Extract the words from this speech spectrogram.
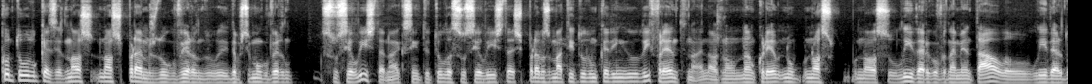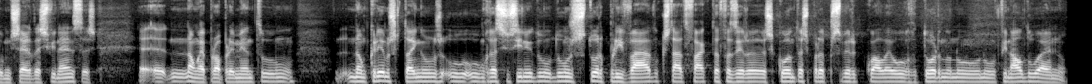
Contudo, quer dizer, nós, nós esperamos do governo, ainda por cima um governo socialista, não é? que se intitula socialista, esperamos uma atitude um bocadinho diferente. Não é? Nós não, não queremos, o nosso, o nosso líder governamental, ou líder do Ministério das Finanças, eh, eh, não é propriamente um, não queremos que tenha um, um raciocínio de, de, um gestor privado que está de facto a fazer as contas para perceber qual é o retorno no, no final do ano.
